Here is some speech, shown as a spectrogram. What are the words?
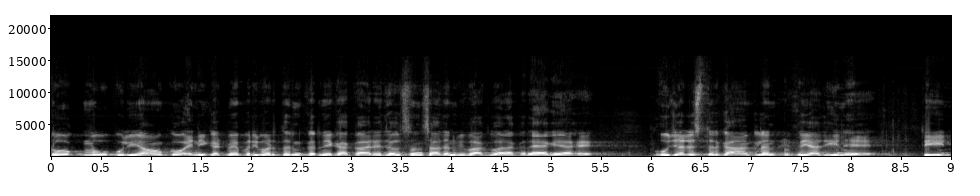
टोक मुँह पुलियाओं को एनीकट में परिवर्तन करने का कार्य जल संसाधन विभाग द्वारा कराया गया है। भूजल स्तर का आंकलन प्रक्रियाधीन है। तीन,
